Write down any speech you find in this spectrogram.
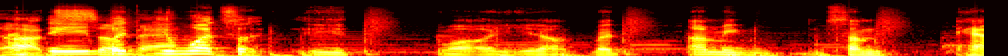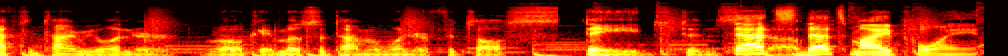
oh, See, it's so but bad. you what's well, you know, but I mean, some half the time you wonder. Well, okay, most of the time I wonder if it's all staged and set that's up. that's my point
